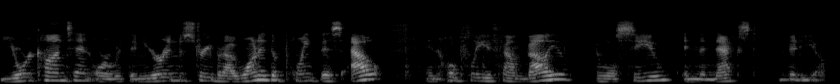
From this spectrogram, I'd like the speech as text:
your content or within your industry, but I wanted to point this out, and hopefully you found value, and we'll see you in the next video.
